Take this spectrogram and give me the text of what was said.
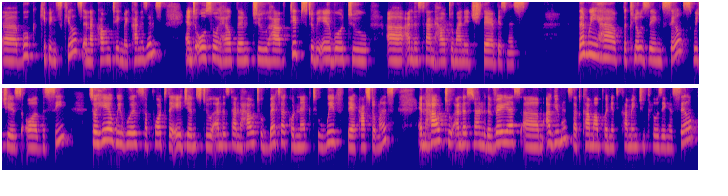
uh, bookkeeping skills and accounting mechanisms, and to also help them to have tips to be able to uh, understand how to manage their business. Then we have the closing sales, which is all the C. So here we will support the agents to understand how to better connect with their customers and how to understand the various um, arguments that come up when it's coming to closing a sale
